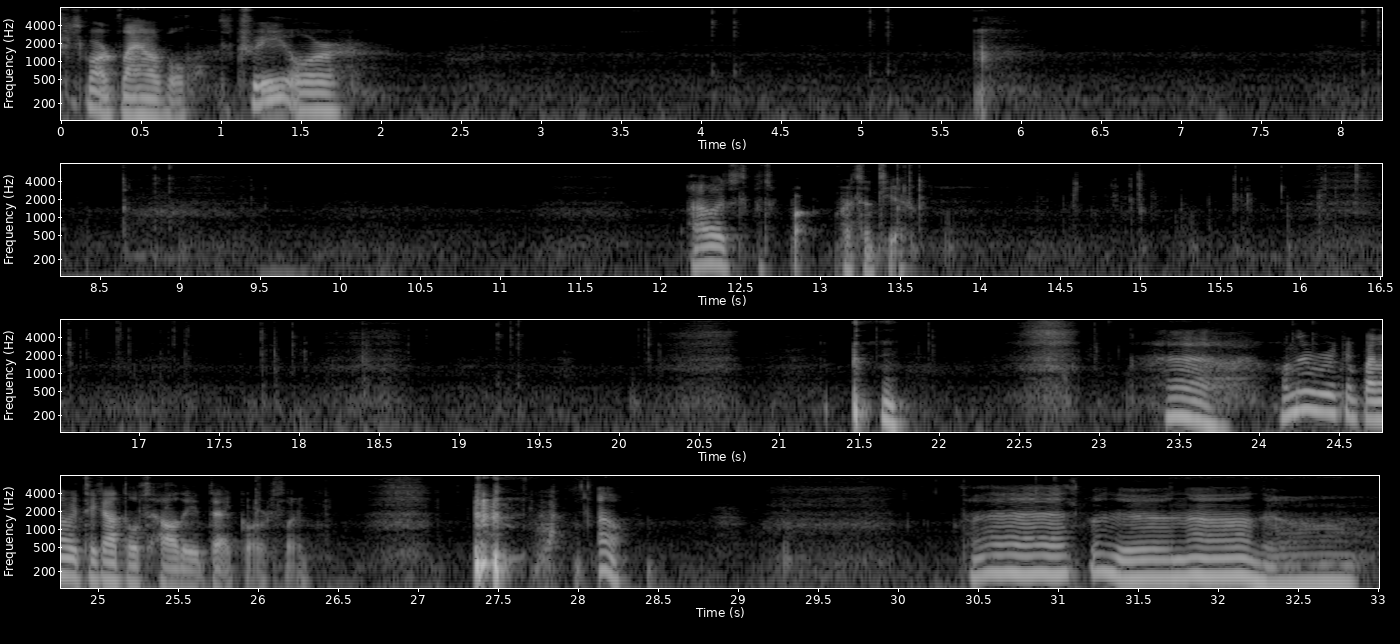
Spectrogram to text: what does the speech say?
I wonder if it's more flammable, the tree or... I would just put present here. wonder if we can finally take out those holiday decors like oh Pass banana. go.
